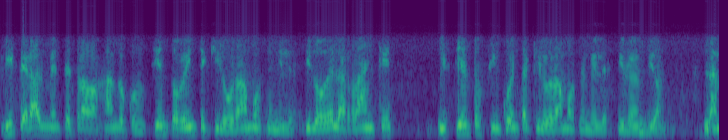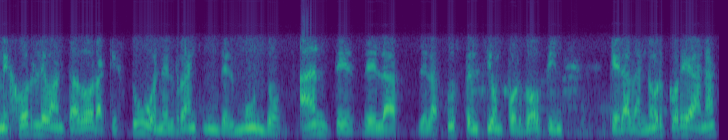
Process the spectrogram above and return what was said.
literalmente trabajando con 120 kilogramos en el estilo del arranque y 150 kilogramos en el estilo envión. La mejor levantadora que estuvo en el ranking del mundo antes de la, de la suspensión por doping, que era la norcoreana,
